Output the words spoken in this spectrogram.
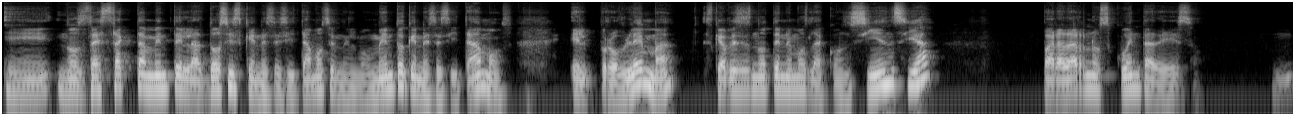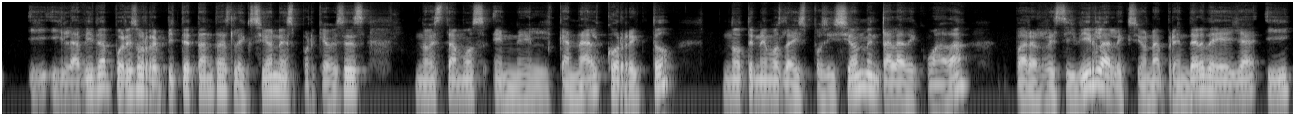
eh, nos da exactamente la dosis que necesitamos en el momento que necesitamos. El problema es que a veces no tenemos la conciencia para darnos cuenta de eso. Y, y, la vida por eso repite tantas lecciones, porque a veces no estamos en el canal correcto, no tenemos la disposición mental adecuada para recibir la lección, aprender de ella y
